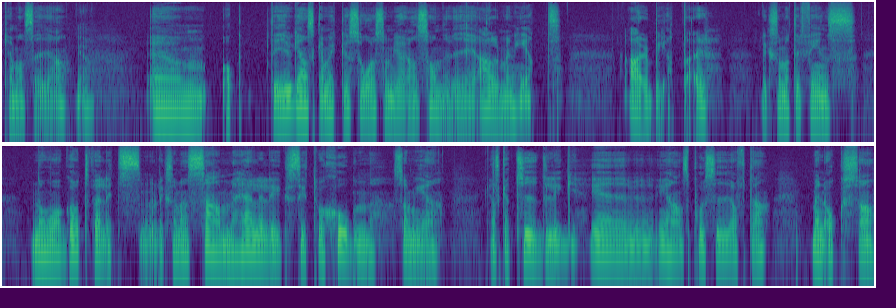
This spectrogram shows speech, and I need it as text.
kan man säga. Ja. Um, och det är ju ganska mycket så som Göran Sonnevi i allmänhet arbetar. Liksom att det finns något väldigt, liksom en samhällelig situation som är ganska tydlig i, i hans poesi ofta. Men också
